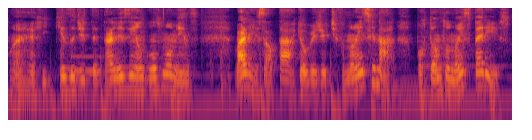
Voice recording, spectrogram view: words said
com a riqueza de detalhes em alguns momentos. Vale ressaltar que o objetivo não é ensinar, portanto, não espere isso.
